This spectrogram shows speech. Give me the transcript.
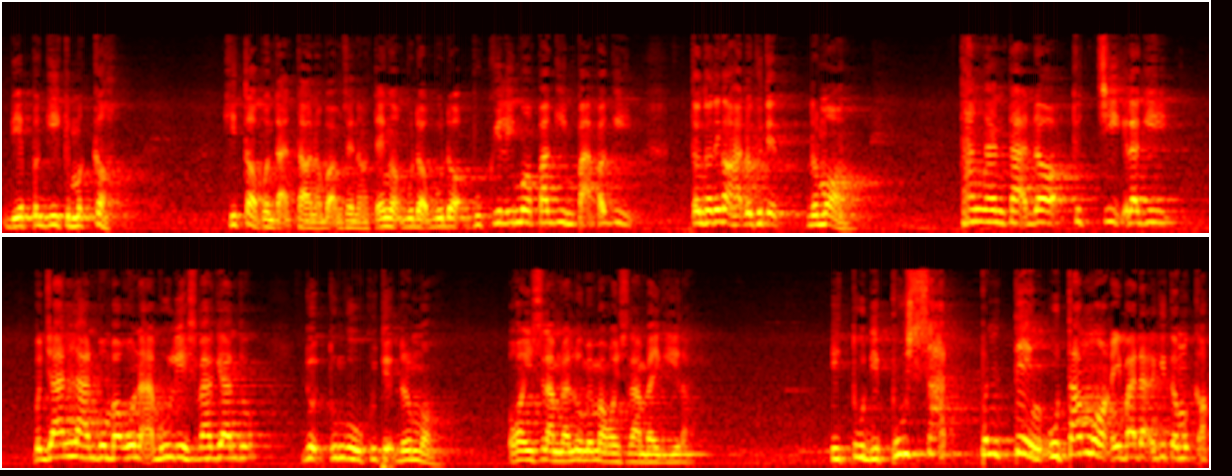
dia pergi ke Mekah kita pun tak tahu nak buat macam mana. Tengok budak-budak pukul 5 pagi 4 pagi. Tuan-tuan tengok hak kutip demam. Tangan tak ada kecil lagi. Berjalan pun baru nak boleh sebahagian tu. Duduk tunggu kutip derma orang Islam lalu memang orang Islam bagilah itu di pusat penting utama ibadat kita Mekah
